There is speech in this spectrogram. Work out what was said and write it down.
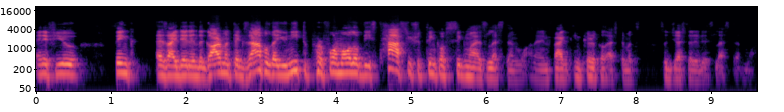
And if you think, as I did in the garment example, that you need to perform all of these tasks, you should think of sigma as less than one. And in fact, empirical estimates suggest that it is less than one.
